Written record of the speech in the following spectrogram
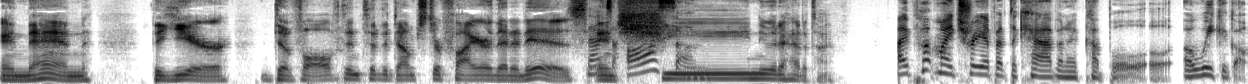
And then the year devolved into the dumpster fire that it is That's and she awesome. knew it ahead of time. I put my tree up at the cabin a couple a week ago.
